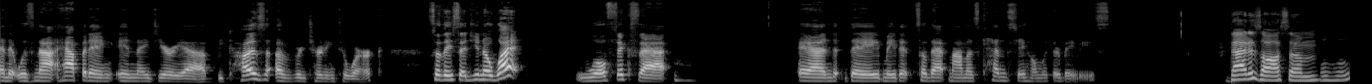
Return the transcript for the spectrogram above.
And it was not happening in Nigeria because of returning to work. So they said, you know what? We'll fix that. And they made it so that mamas can stay home with their babies. that is awesome. Mm-hmm.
